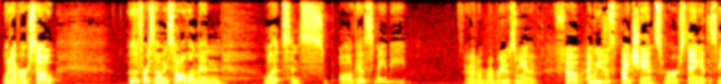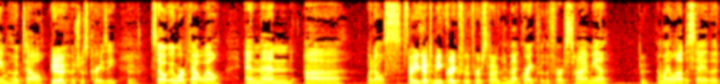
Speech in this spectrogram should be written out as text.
whatever. So it was the first time we saw them in what, since August maybe? I don't remember. Yeah, something yeah. like that. So, and we just by chance were staying at the same hotel. Yeah. Which was crazy. Yeah. So it worked out well. And then, uh, what else? Oh, you got to meet Greg for the first time. I met Greg for the first time. Yeah. Yeah. Am I allowed to say that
